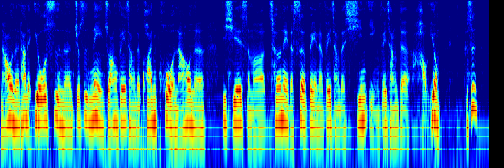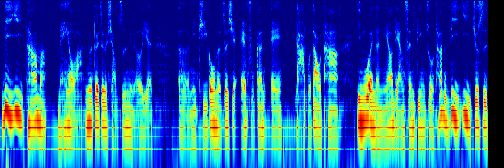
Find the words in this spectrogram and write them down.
然后呢，它的优势呢，就是内装非常的宽阔，然后呢，一些什么车内的设备呢，非常的新颖，非常的好用。可是利益他吗？没有啊，因为对这个小资女而言。呃，你提供的这些 F 跟 A 打不到它，因为呢，你要量身定做，它的利益就是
